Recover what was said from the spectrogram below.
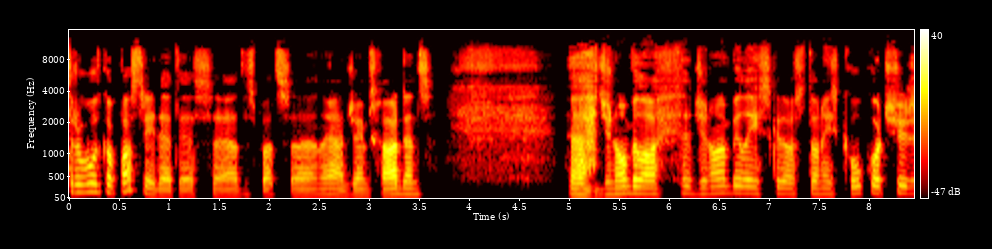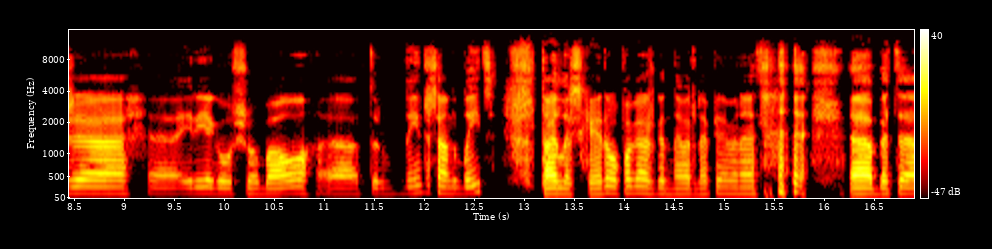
tur būtu ko pastrīdēties. Tas pats, nu jā, James Hardens Džinobilī skatos, Tonijs Kukočs ir, uh, ir ieguvis šo balvu. Uh, tur bija interesanti blīts. Tailers Hero pagājušajā gadā nevar nepieminēt. uh, bet uh,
